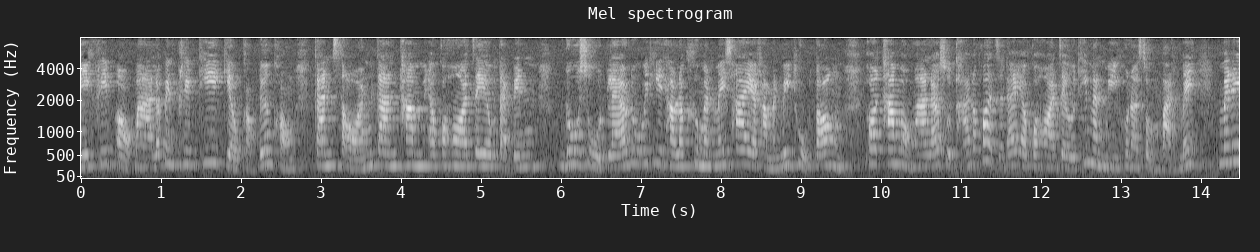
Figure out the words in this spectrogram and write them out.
มีคลิปออกมา แล้วเป็นคลิปที่เกี่ยวกับเรื่องของการสอนการทำแอลกอฮอล์เจลแต่เป็นดูสูตรแล้วดูวิธีทำแล้วคือมันไม่ใช่อะค่ะ มันไม่ถูกต้อง พอทำออกมาแล้วสุดท้ายเราก็อาจจะได้แอลกอฮอล์เจลที่มันมีคุณสมบัติไม่ไม่ได้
